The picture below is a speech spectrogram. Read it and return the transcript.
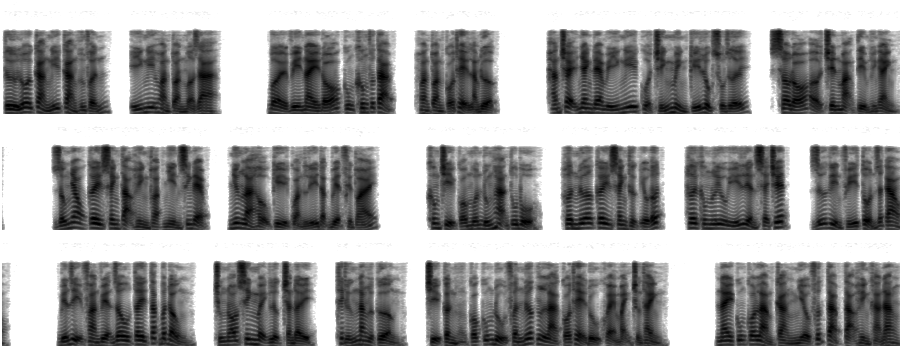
Từ lôi càng nghĩ càng hưng phấn, ý nghĩ hoàn toàn mở ra. Bởi vì này đó cũng không phức tạp, hoàn toàn có thể làm được. Hắn chạy nhanh đem ý nghĩ của chính mình ký lục xuống dưới, sau đó ở trên mạng tìm hình ảnh. Giống nhau cây xanh tạo hình thoạt nhìn xinh đẹp, nhưng là hậu kỳ quản lý đặc biệt phiền thoái không chỉ có muốn đúng hạn tu bổ, hơn nữa cây xanh thực yếu ớt, hơi không lưu ý liền sẽ chết, giữ gìn phí tổn rất cao. Biến dị phản viện dâu tây tắc bất đồng, chúng nó sinh mệnh lực tràn đầy, thích ứng năng lực cường, chỉ cần có cũng đủ phân nước là có thể đủ khỏe mạnh trưởng thành. Nay cũng có làm càng nhiều phức tạp tạo hình khả năng.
